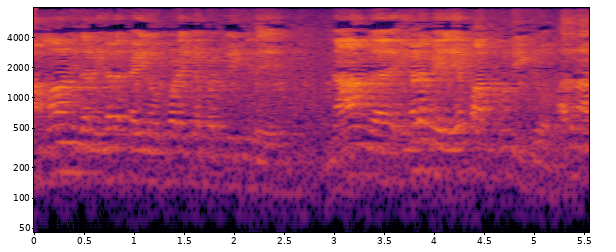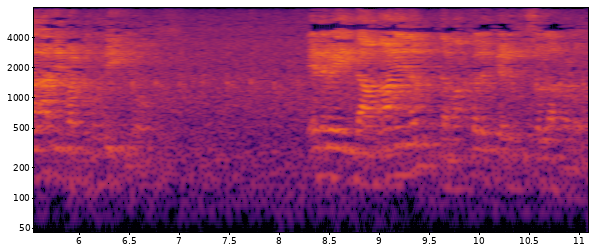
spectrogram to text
அமானிதம் எங்கட கையில் ஒப்படைக்கப்பட்டிருக்குது. நாங்க எங்களோட வேலையை பார்த்து கொண்டிருக்கிறோம். அதனால அடிபட்டு கொண்டிருக்கிறோம். எனவே இந்த அமானிதம் இந்த மக்களுக்கு எடுத்து சொல்லப்படும்.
